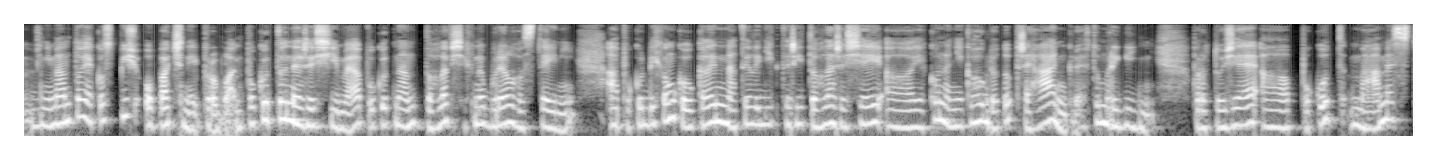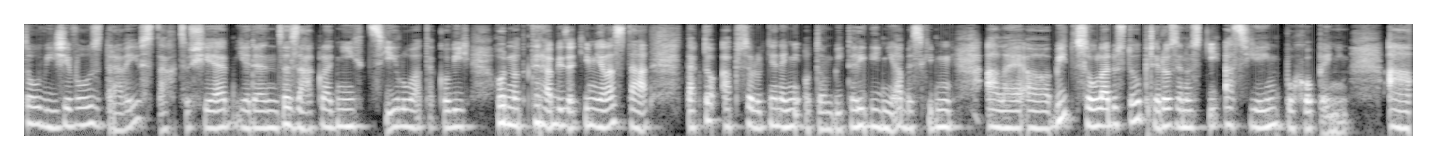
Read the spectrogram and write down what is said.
vnímám to jako spíš opačný problém, pokud to neřešíme a pokud nám tohle vše všechno bude lhostejný. A pokud bychom koukali na ty lidi, kteří tohle řeší uh, jako na někoho, kdo to přehání, kdo je v tom rigidní, protože uh, pokud máme s tou výživou zdravý vztah, což je jeden ze základních cílů a takových hodnot, která by zatím měla stát, tak to absolutně není o tom být rigidní a bezchybný, ale uh, být v souladu s tou přirozeností a s jejím pochopením. A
